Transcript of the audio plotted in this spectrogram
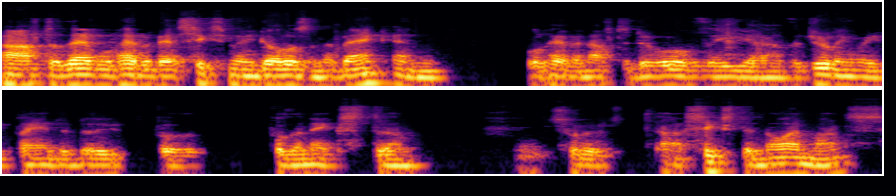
after that, we'll have about $6 million in the bank and we'll have enough to do all the, uh, the drilling we plan to do for, for the next um, sort of uh, six to nine months,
